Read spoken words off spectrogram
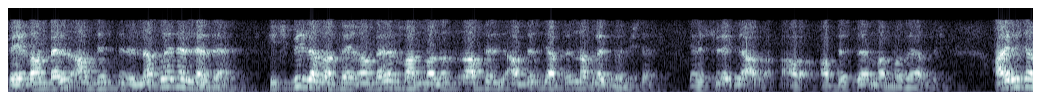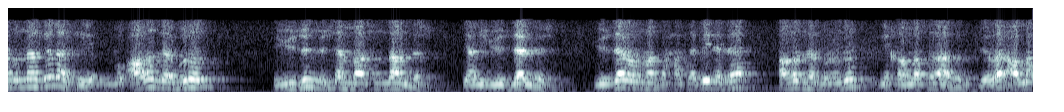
peygamberin abdestini nakledenler de hiçbir zaman peygamberin mazmazasız abdest, abdest yaptığını nakletmemişler. Yani sürekli ab, ab, yapmış. Ayrıca bunlar diyorlar ki bu ağız ve burun yüzün müsemmasındandır. Yani yüzdendir. Yüzden olması hasebiyle de ağız ve burnunun yıkanması lazım diyorlar. Allah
